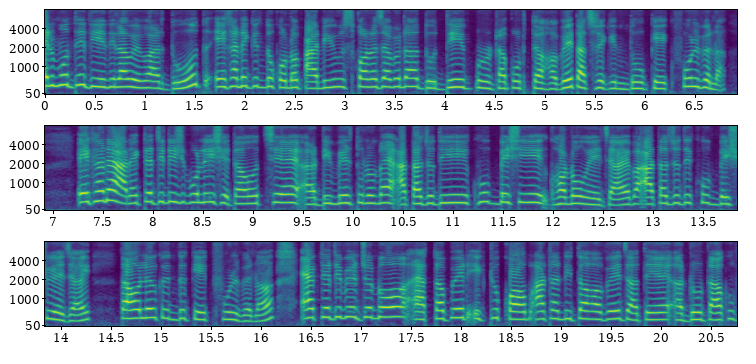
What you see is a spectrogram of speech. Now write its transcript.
এর মধ্যে দিয়ে দিলাম এবার দুধ। এখানে কিন্তু কোনো পানি ইউজ করা যাবে না, দুধ দিয়ে পুরোটা করতে হবে, তাছাড়া কিন্তু কেক ফুলবে না। এখানে আরেকটা জিনিস বলি, সেটা হচ্ছে ডিমের তুলনায় আটা যদি খুব বেশি ঘন হয়ে যায় বা আটা যদি খুব বেশি হয়ে যায়, তাহলেও কিন্তু কেক ফুলবে না। একটা ডিমের জন্য এক কাপের একটু কম আটা নিতে হবে যাতে ডোটা খুব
